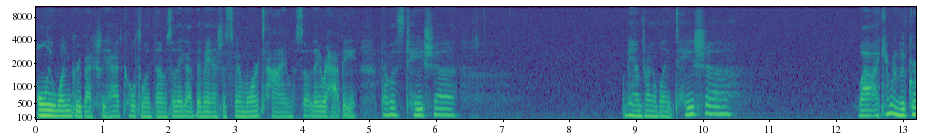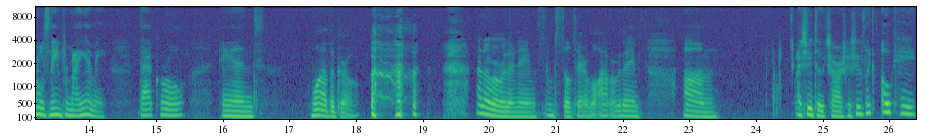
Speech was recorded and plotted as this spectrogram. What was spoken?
only one group actually had Colton with them, so they got the advantage to spend more time. So they were happy. That was Tayshia. Man, I'm drawing a blank. Tayshia. Wow, I can't remember the girl's name from Miami. That girl and one other girl. I don't remember their names. I'm still terrible. I don't remember their names. Um, and she took charge because she was like, "Okay,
